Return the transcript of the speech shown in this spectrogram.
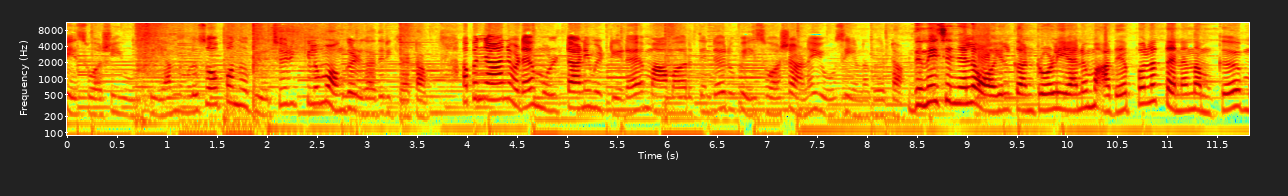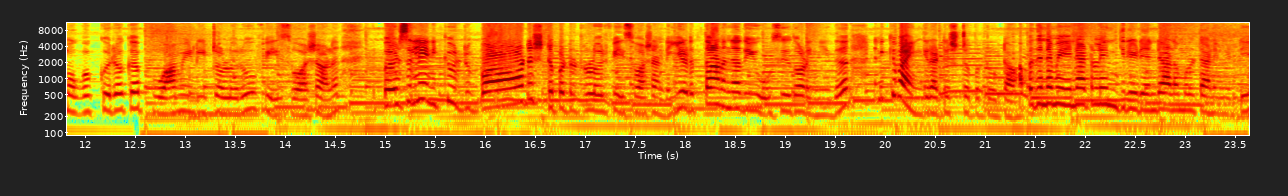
ഫേസ് വാഷ് യൂസ് ചെയ്യാം. നിങ്ങൾ സോപ്പൊന്നും ഉപയോഗിച്ച് ഒരിക്കലും മുഖം കഴുകാതിരിക്കുക കേട്ടോ. അപ്പം ഞാനിവിടെ മുൾട്ടാണി വെട്ടിയുടെ മാമകരത്തിന്റെ ഒരു ഫേസ് വാഷ് ആണ് യൂസ് ചെയ്യണത് കേട്ടോ. ഇതെന്ന് വെച്ച് കഴിഞ്ഞാൽ ഓയിൽ കൺട്രോൾ ചെയ്യാനും അതേപോലെ തന്നെ നമുക്ക് മുഖക്കുരൊക്കെ പോകാൻ വേണ്ടിയിട്ടുള്ളൊരു ഫേസ് വാഷ് ആണ്. പേഴ്സണലി എനിക്ക് ഒരുപാട് ഇഷ്ടപ്പെട്ടിട്ടുള്ള ഒരു ഫേസ് വാഷ് ആണ്. ഈ അടുത്താണ് ഞാൻ അത് യൂസ് ചെയ്ത് തുടങ്ങിയത്. എനിക്ക് ഭയങ്കരമായിട്ട് ഇഷ്ടപ്പെട്ടു കേട്ടോ അപ്പോൾ ഇതിന്റെ മെയിൻ ആയിട്ടുള്ള ഇൻഗ്രീഡിയന്റ് ആണ് മുൾട്ടാണി വെട്ടി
